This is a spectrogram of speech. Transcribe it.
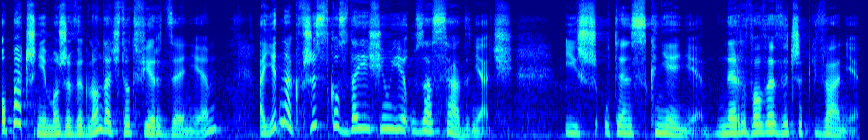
Opacznie może wyglądać to twierdzenie, a jednak wszystko zdaje się je uzasadniać, iż utęsknienie, nerwowe wyczekiwanie,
